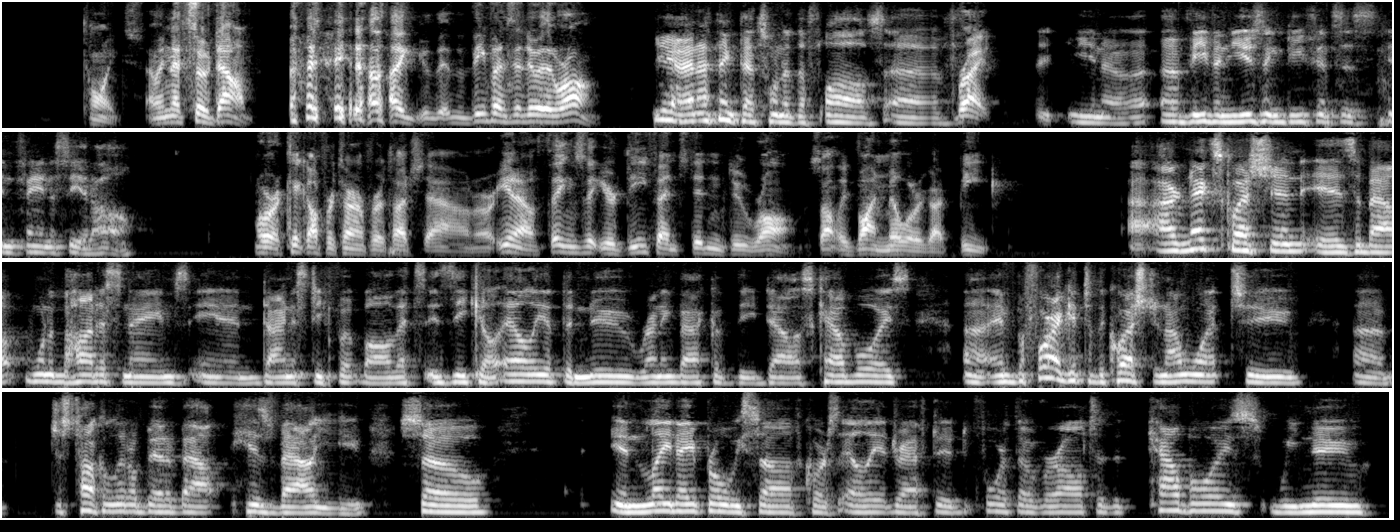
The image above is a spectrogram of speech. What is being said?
points? I mean that's so dumb. you know, like the defense didn't do anything wrong. Yeah, and I think that's one of the flaws of right. You know, of even using defenses in fantasy at all or a kickoff return for a touchdown, or you know things that your defense didn't do wrong. It's not like Von Miller got beat. Uh, our next question is about one of the hottest names in dynasty football. That's Ezekiel Elliott, the new running back of the Dallas Cowboys. Uh, and before I get to the question, I want to um, just talk a little bit about his value. So, in late April, we saw, of course, Elliott drafted fourth overall to the Cowboys. We knew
